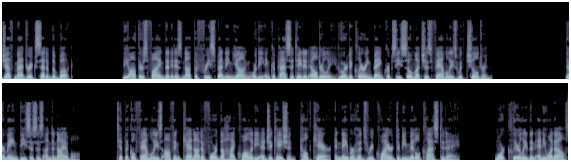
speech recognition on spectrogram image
Jeff Madrick said of the book, the authors find that it is not the free-spending young or the incapacitated elderly who are declaring bankruptcy so much as families with children. Their main thesis is undeniable. Typical families often cannot afford the high-quality education, health care, and neighborhoods required to be middle class today. More clearly than anyone else,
